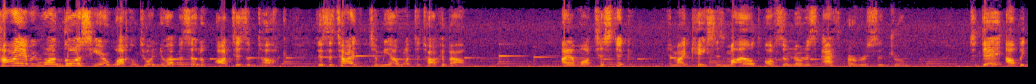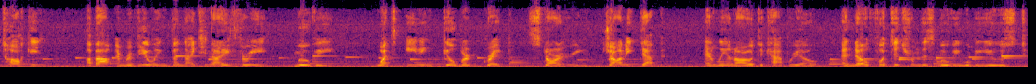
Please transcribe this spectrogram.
Hi everyone, Lewis here. Welcome to a new episode of Autism Talk. There's a time to me I want to talk about. I am autistic, and my case is mild, also known as Asperger's syndrome. Today I'll be talking about and reviewing the 1993 movie What's Eating Gilbert Grape, starring Johnny Depp and Leonardo DiCaprio. And no footage from this movie will be used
